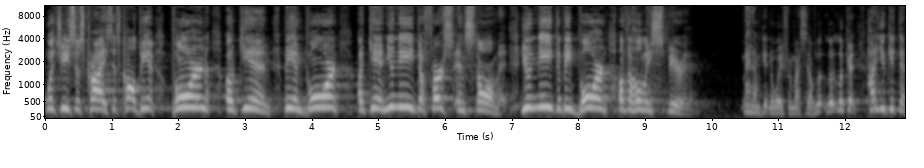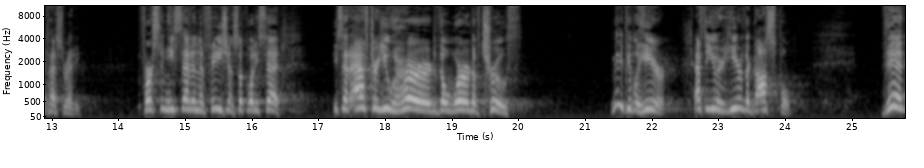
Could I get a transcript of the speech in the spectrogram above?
with Jesus Christ. It's called being born again. Being born again. You need the first installment. You need to be born of the Holy Spirit. Man, I'm getting away from myself. Look, look, look at how do you get that, Pastor Eddie? First thing he said in Ephesians, look what he said. He said, After you heard the word of truth, many people hear, after you hear the gospel, then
